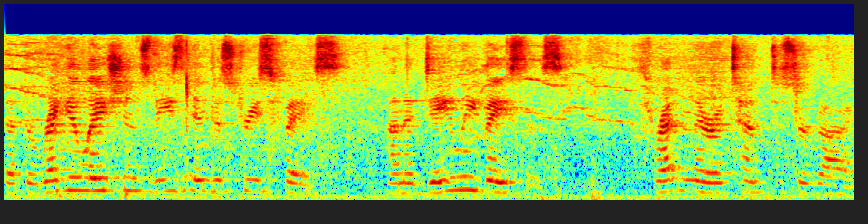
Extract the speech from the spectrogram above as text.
that the regulations these industries face on a daily basis threaten their attempt to survive.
